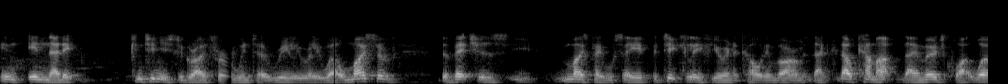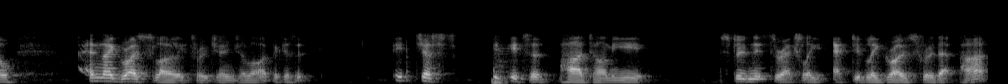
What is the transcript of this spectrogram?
in, in that it continues to grow through winter really, really well. Most of the vetches, most people see, particularly if you're in a cold environment, they, they'll come up, they emerge quite well, and they grow slowly through June, July because it it just it, it's a hard time of year. Studenica actually actively grows through that part,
